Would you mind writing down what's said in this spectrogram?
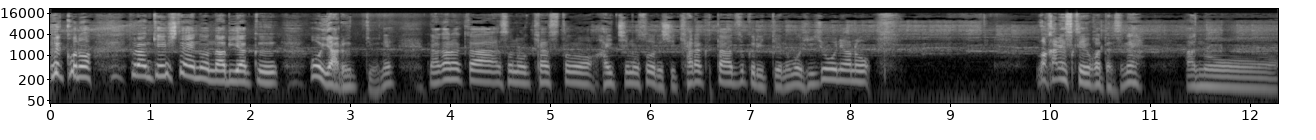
で、このフランケンシュタインのナビ役をやるっていうね。なかなかそのキャストの配置もそうですし、キャラクター作りっていうのも非常にあの、わかりやすくてよかったですね。あのー、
